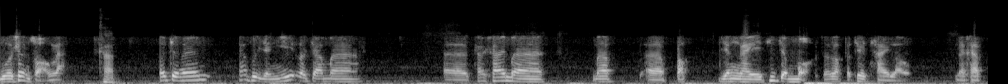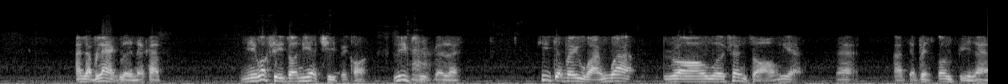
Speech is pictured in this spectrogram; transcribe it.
เวอร์ชันสองละครับ เพราะฉะนั้นถ้าเผื่ออย่างนี้เราจะมาเอ่อคล้ายๆมา มาเอ่อปรับยังไงที่จะเหมาะสำหรับประเทศไทยเรานะครับ อันดับแรกเลยนะครับ มีวัคซีนตัวนี้ฉีดไปก่อน รีบฉีดไปเลย ที่จะไปหวังว่ารอเวอร์ชันสองเนี่ยนะอาจจะเป็นต้นปีหน้า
